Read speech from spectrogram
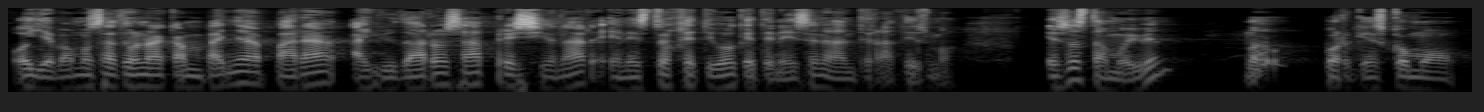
oye, vamos a hacer una campaña para ayudaros a presionar en este objetivo que tenéis en el antirracismo. Eso está muy bien, ¿no? Porque es como,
